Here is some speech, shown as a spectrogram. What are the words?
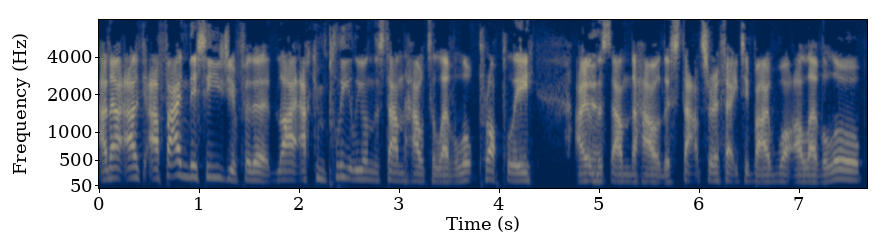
And I, I, I find this easier for the like. I completely understand how to level up properly. I Yeah. understand the, how the stats are affected by what I level up.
